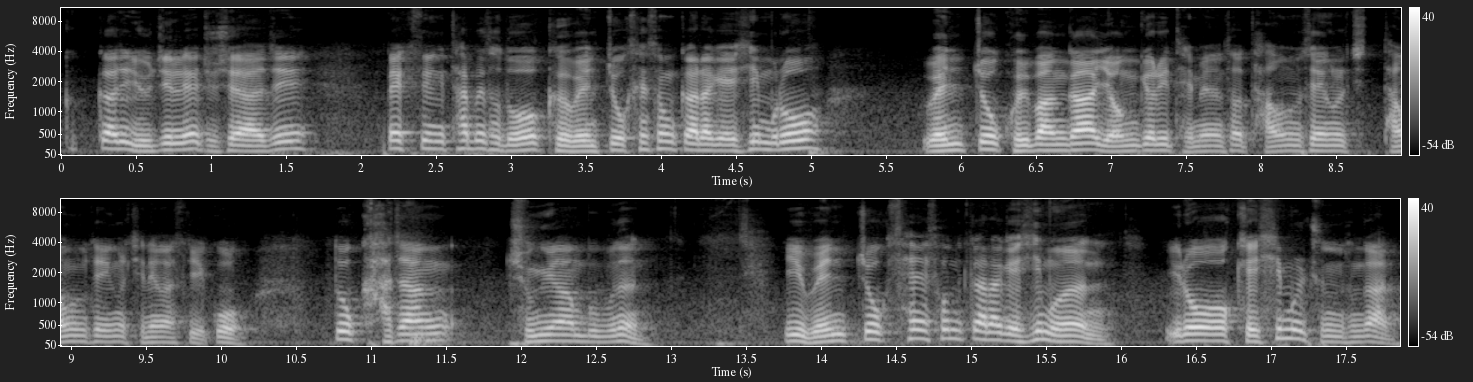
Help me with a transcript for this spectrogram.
끝까지 유지를 해 주셔야지 백스윙 탑에서도 그 왼쪽 세 손가락의 힘으로 왼쪽 골반과 연결이 되면서 다운스윙을 다운스윙을 진행할 수 있고 또 가장 중요한 부분은 이 왼쪽 세 손가락의 힘은 이렇게 힘을 주는 순간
